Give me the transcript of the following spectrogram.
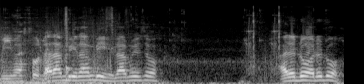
B masuk dah. Dalam B, dalam B, dalam B Ada dua, ada dua.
